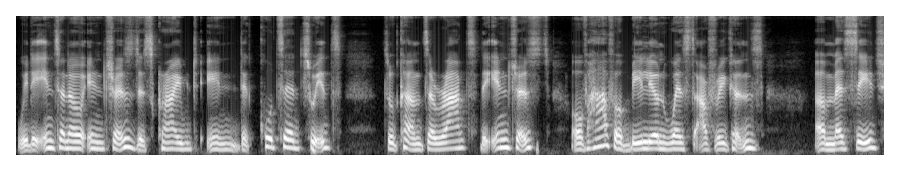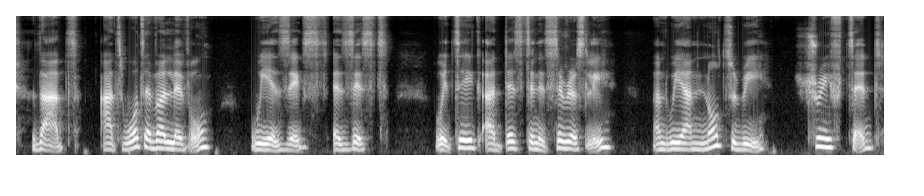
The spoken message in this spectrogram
with the internal interests described in the quoted tweet to counteract the interests of half a billion West Africans, a message that at whatever level we exist, exist, we take our destiny seriously and we are not to be thrifted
